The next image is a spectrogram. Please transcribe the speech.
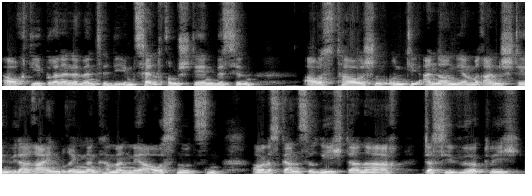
auch die Brennelemente, die im Zentrum stehen, ein bisschen austauschen und die anderen, die am Rand stehen, wieder reinbringen, dann kann man mehr ausnutzen. Aber das Ganze riecht danach, dass sie wirklich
